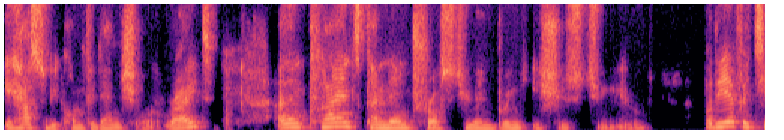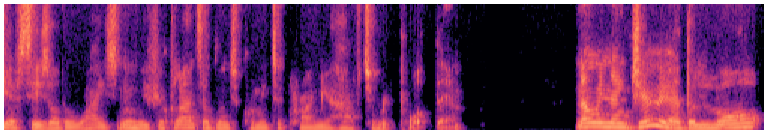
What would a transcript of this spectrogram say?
it has to be confidential, right? And then clients can then trust you and bring issues to you. But the FATF says otherwise. Know, if your clients are going to commit a crime, you have to report them. Now, in Nigeria, the law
